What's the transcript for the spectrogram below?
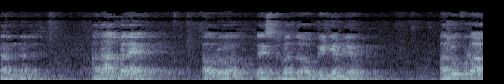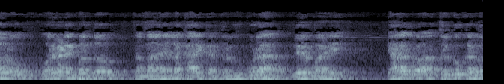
ಟರ್ಮಿನಲ್ ಅದಾದ್ಮೇಲೆ ಅವರು ನೆಕ್ಸ್ಟ್ ಬಂದು ಬಿ ಟಿ ಎಂ ಲೇಔಟ್ ಅಲ್ಲೂ ಕೂಡ ಅವರು ಹೊರಗಡೆ ಬಂದು ನಮ್ಮ ಎಲ್ಲ ಕಾರ್ಯಕರ್ತರಿಗೂ ಕೂಡ ವೇವ್ ಮಾಡಿ ಯಾರಾದ್ರೂ ಹತ್ರಕ್ಕೂ ಕರೆದು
